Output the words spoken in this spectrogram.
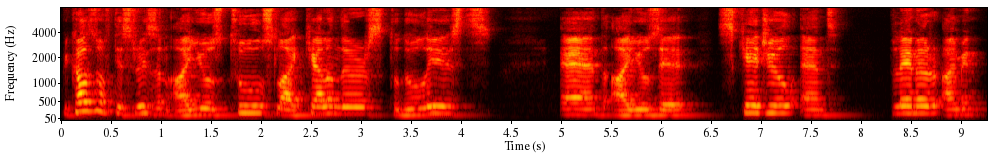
Because of this reason, I use tools like calendars, to-do lists, and I use a schedule and planner. I mean,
